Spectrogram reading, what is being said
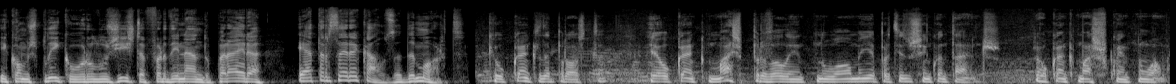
e, como explica o urologista Ferdinando Pereira, é a terceira causa de morte. Que o cancro da próstata é o cancro mais prevalente no homem a partir dos 50 anos é o cancro mais frequente no homem.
